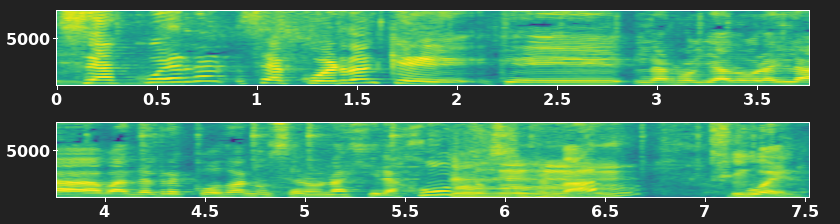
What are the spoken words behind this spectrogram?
¿Se acuerdan, ¿se acuerdan que, que la arrolladora y la banda El Recodo anunciaron una gira juntos, verdad? Bueno.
